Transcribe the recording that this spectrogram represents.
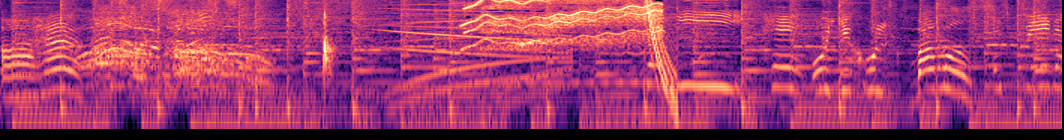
Ajá. Y... Oye, Hulk, vamos. espera.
